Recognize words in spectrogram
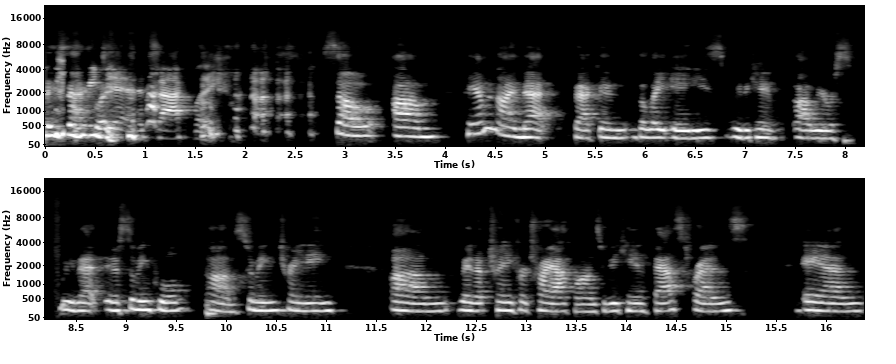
exactly. we did exactly. so um, Pam and I met back in the late 80s. We became uh, we were we met in a swimming pool, um, swimming training. Um, we ended up training for triathlons. We became fast friends, and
